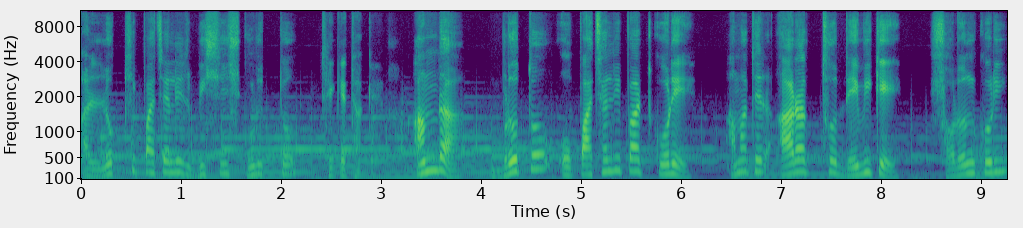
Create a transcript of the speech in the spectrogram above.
আর লক্ষ্মী পাঁচালীর বিশেষ গুরুত্ব থেকে থাকে। আমরা ব্রত ও পাঁচালী পাঠ করে আমাদের আরাধ্য দেবীকে স্মরণ করি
